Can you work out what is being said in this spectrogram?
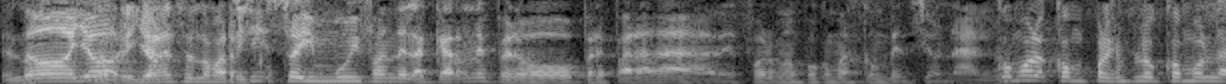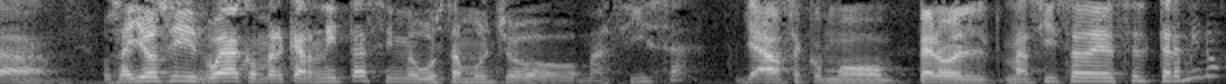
los, No, yo, los riñones yo es lo más rico. sí soy muy fan de la carne, pero preparada de forma un poco más convencional. ¿no? ¿Cómo, cómo, por ejemplo, cómo la... O sea, yo sí voy a comer carnitas, sí me gusta mucho maciza. Ya, o sea, como... Pero el maciza es el término?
